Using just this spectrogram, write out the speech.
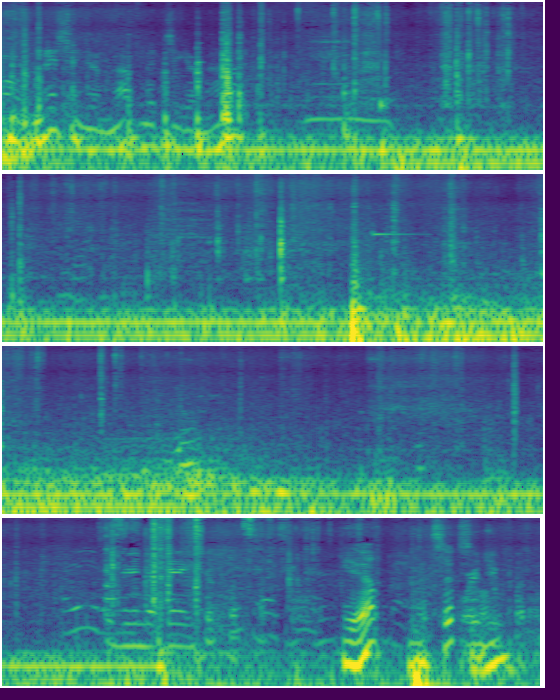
Oh, Michigan, not Michigan, huh? Did you end up getting triplets? Yep, that's six Where'd of you them. put them? They're in with the In the ponchos. poncho. You got the umbrella down? You taking mine? Are you taking your coffee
